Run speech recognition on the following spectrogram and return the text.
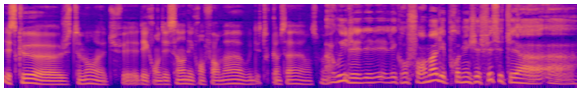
Est-ce que euh, justement euh, tu fais des grands dessins, des grands formats ou des trucs comme ça en ce moment? Ah oui, les, grands formats, les premiers que j'ai fait, c'était à,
